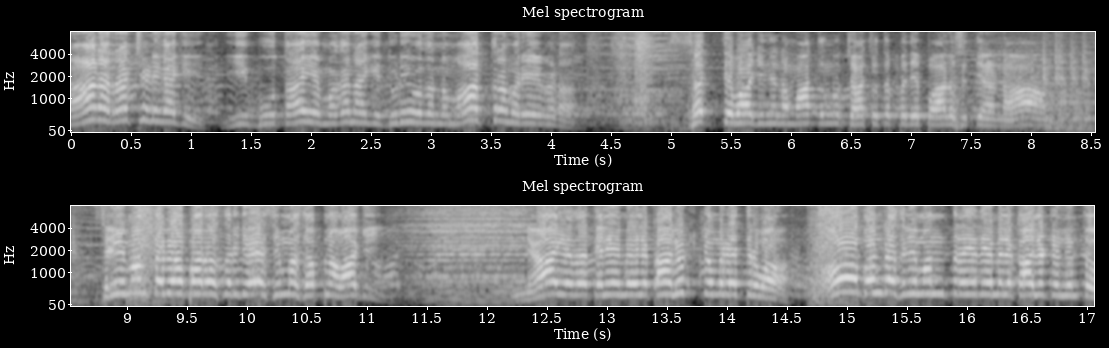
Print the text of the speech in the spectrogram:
ನಾಡ ರಕ್ಷಣೆಗಾಗಿ ಈ ಭೂತಾಯಿಯ ಮಗನಾಗಿ ದುಡಿಯುವುದನ್ನು ಮಾತ್ರ ಮರೆಯಬೇಡ. ಸತ್ಯವಾಗಿ ನಿನ್ನ ಮಾತನ್ನು ಚಾಚು ತಪ್ಪದೆ ಪಾಲಿಸುತ್ತೇನಣ್ಣ ಶ್ರೀಮಂತ ವ್ಯಾಪಾರಸ್ಥರಿಗೆ ಸಿಂಹ ಸ್ವಪ್ನವಾಗಿ ನ್ಯಾಯದ ತಲೆಯ ಮೇಲೆ ಕಾಲಿಟ್ಟು ಮರೆಯುತ್ತಿರುವ ಆ ಬಂಡ ಶ್ರೀಮಂತ ಎದೆಯ ಮೇಲೆ ಕಾಲಿಟ್ಟು ನಿಂತು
